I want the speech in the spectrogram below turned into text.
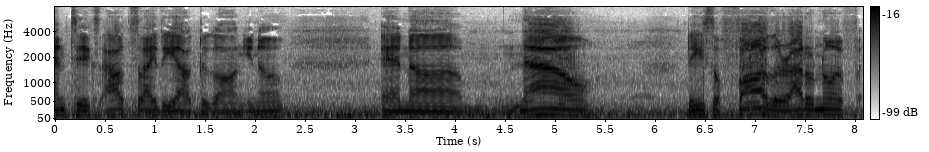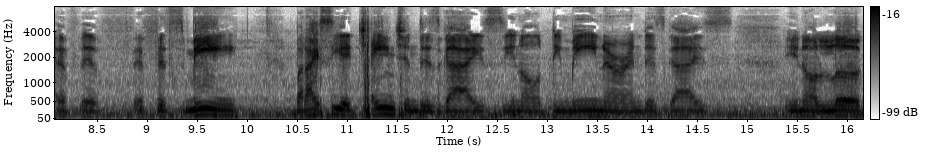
antics outside the octagon. You know, and um, now he's a father. I don't know if if if, if it's me, but I see a change in this guy's you know demeanor and this guy's you know look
